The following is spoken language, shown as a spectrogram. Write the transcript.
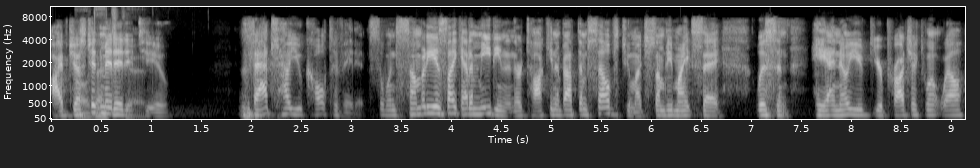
I've just Oh, admitted good. it to you. That's how you cultivate it. So when somebody is like at a meeting and they're talking about themselves too much, somebody might say, "Listen, hey, I know you, your project went well,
